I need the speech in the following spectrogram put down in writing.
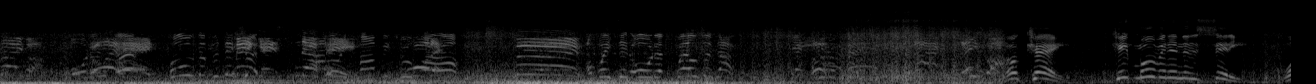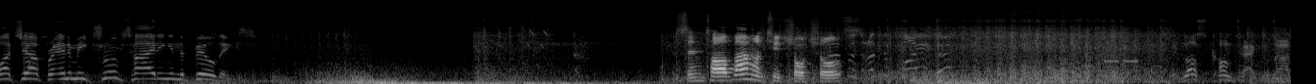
Driver, go ahead. Hold the position! Make it snappy. Can't be too far off! Move. Awaiting order! Welders out! Get to the Okay, keep moving into the city. Watch out for enemy troops hiding in the buildings. Centaur, but I want two Churchills. Sappers under fire! huh? We've lost contact with our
